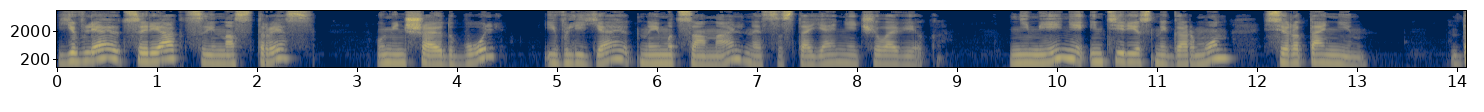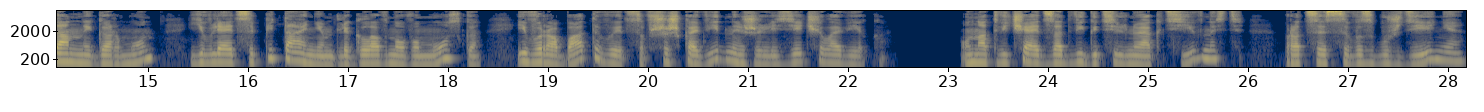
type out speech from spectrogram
являются реакцией на стресс, уменьшают боль и влияют на эмоциональное состояние человека. Не менее интересный гормон – серотонин. Данный гормон является питанием для головного мозга и вырабатывается в шишковидной железе человека. Он отвечает за двигательную активность, процессы возбуждения,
